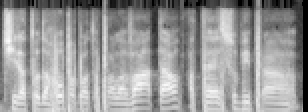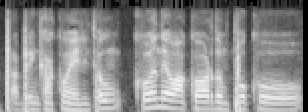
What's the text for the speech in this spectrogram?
tira toda a roupa, bota para lavar tal, até subir para brincar com ele. Então, quando eu acordo um pouco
